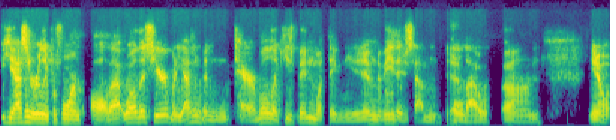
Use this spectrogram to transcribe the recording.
he hasn't really performed all that well this year, but he hasn't been terrible. Like he's been what they've needed him to be. They just haven't yeah. pulled out, um, you know,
